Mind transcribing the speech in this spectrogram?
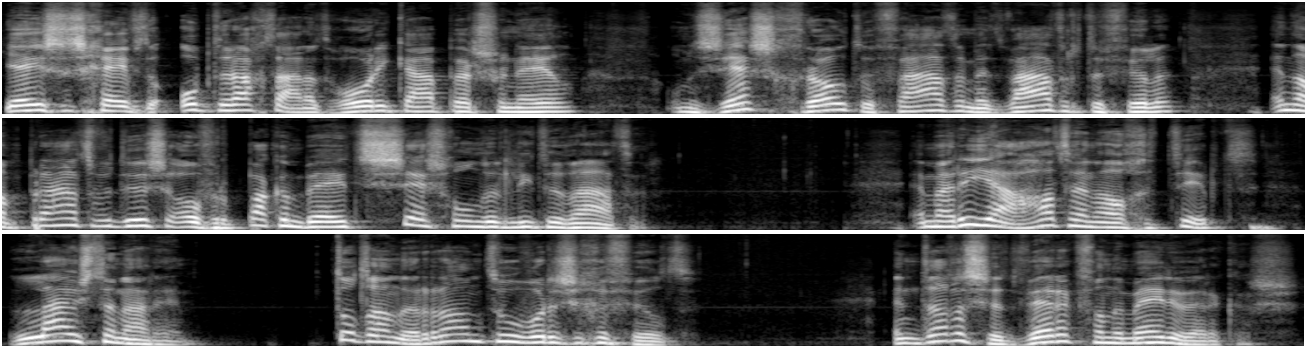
Jezus geeft de opdracht aan het horecapersoneel om zes grote vaten met water te vullen. En dan praten we dus over pak een beet 600 liter water. En Maria had hen al getipt, luister naar hem. Tot aan de rand toe worden ze gevuld. En dat is het werk van de medewerkers.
